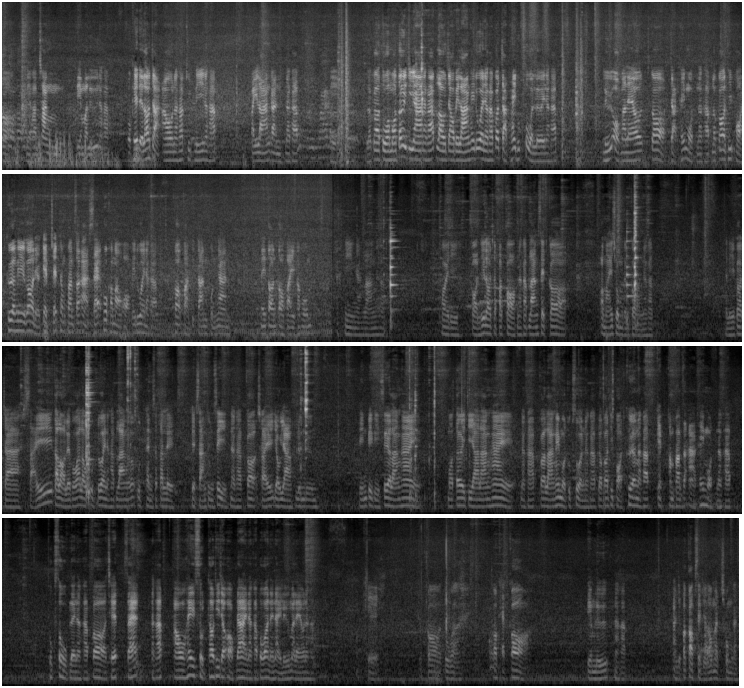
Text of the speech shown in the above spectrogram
ก็เนี่ยครับช่างเตรียมมาลื้อนะครับ โอเค เดี๋ยวเราจะเอานะครับชุดนี้นะครับ ไปล้างกันนะครับนี่แล้วก็ตัวมอเตอร์ GR นะครับ เราจะเอาไปล้างให้ด้วยนะครับ ก็จัดให้ทุกส่วนเลยนะครับลื้อออกมาแล้วก็จัดให้หมดนะครับ แล้วก็ที่พอร์ตเครื่องนี่ก็เดี๋ยวเก็บเช็ดทำความสะอาดแซะพวกขมเหลาออกให้ด้วยนะครับ ก็ฝากติดตามผลงานในตอนต่อไปครับผมนี่งานล้างนะครับค่อยดีก่อนที่เราจะประกอบนะครับ ล้างเสร็จก็เอามาให้ชมกันก่อนนะครับ อันนี้ก็จะใสตลอดเลยเพราะว่าเราอุดด้วยนะครับล้างแล้วก็อุดแผ่นสแตนเลสเจ็ดสามนย์สี่นะครับ ก็ใช้ยาวๆ ลืมๆ ลิ้นปีกผีเสื้อล้างให้ มอเตอร์จียาล้างให้นะครับ ก็ล้างให้หมดทุกส่วนนะครับ แล้วก็ที่ปอดเครื่องนะครับ เก็บทำความสะอาดให้หมดนะครับ ทุกสูบเลยนะครับ ก็เช็ดแซะนะครับ เอาให้สุดเท่าที่จะออกได้นะครับ เพราะว่าไหนๆลื้อมาแล้วนะครับโอเคแล้วก็ตัวท่อแคทก็เตรียมรื้อนะครับ อะเดี๋ยวประกอบเสร็จเดี๋ยวเรามาชมกัน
